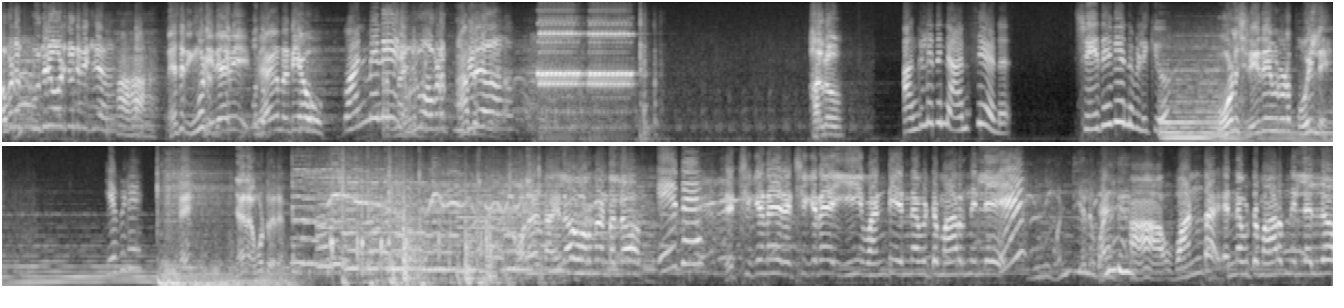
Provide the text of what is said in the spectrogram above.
അവിടെ കുതിര ഓടിച്ചോണ്ടിരിക്കുക ആ. ഇങ്ങോട്ട്. ദേവി വേഗം റെഡിയാവൂ. വൺ മിനിറ്റ് അയ്യോ അവിടെ കുതിര. ഹലോ അങ്കിൾ ഇത് നാൻസിയാണ്. ശ്രീദേവി എന്ന് വിളിക്കൂ. മോൾ ശ്രീദേവിനോട് പോയില്ലേ? എവിടെ? ഏ ഞാൻ അങ്ങോട്ട് വരാം. മോളെ ഡയലോഗ് ഓർമ്മയുണ്ടല്ലോ? ഏത്? രക്ഷിക്കണേ രക്ഷിക്കണേ ഈ വണ്ടി എന്നെ വിട്ട് മാറുന്നില്ലേ? വണ്ടിയല്ല വണ്ടി? ആ വണ്ട് എന്നെ വിട്ട് മാറുന്നില്ലല്ലോ.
